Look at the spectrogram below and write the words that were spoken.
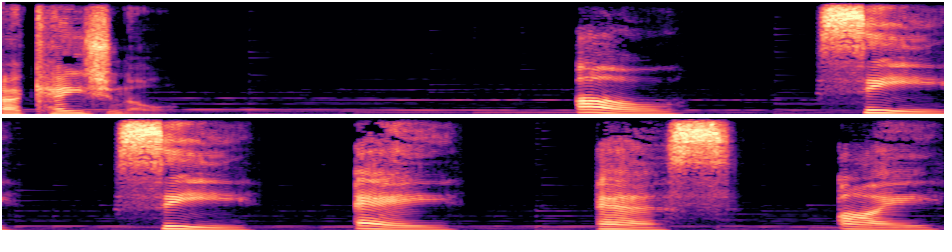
Occasional O C C A S I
